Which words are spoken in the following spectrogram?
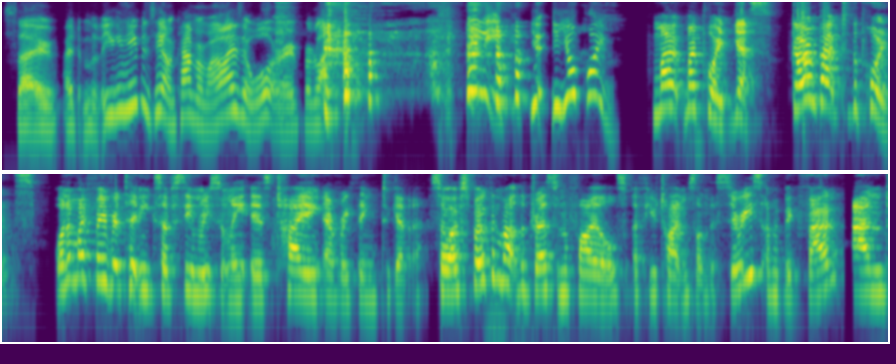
So I, you can even see on camera, my eyes are watering from like. really, you, your point. My my point, yes. Going back to the points. One of my favorite techniques I've seen recently is tying everything together. So I've spoken about the Dresden Files a few times on this series. I'm a big fan. And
